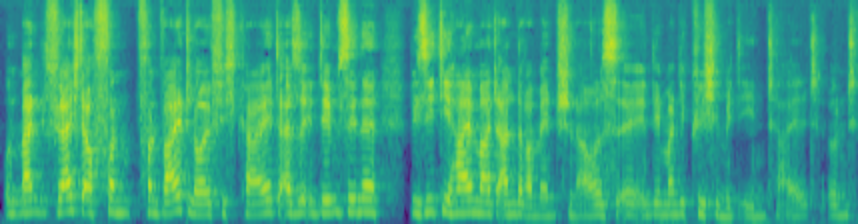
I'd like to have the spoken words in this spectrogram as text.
und man vielleicht auch von, von Weitläufigkeit, also in dem Sinne, wie sieht die Heimat anderer Menschen aus, äh, indem man die Küche mit ihnen teilt. Und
